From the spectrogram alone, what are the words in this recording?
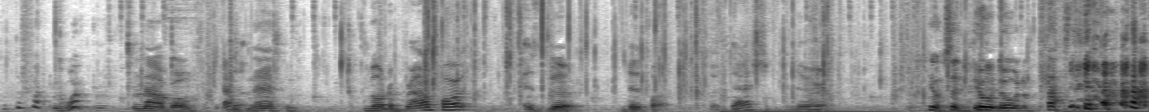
what the fuck? What? Nah, bro. That's Yeah. nasty. Bro, the brown part is good. This part. But that's learn. Yo, it's a dildo in the plastic.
